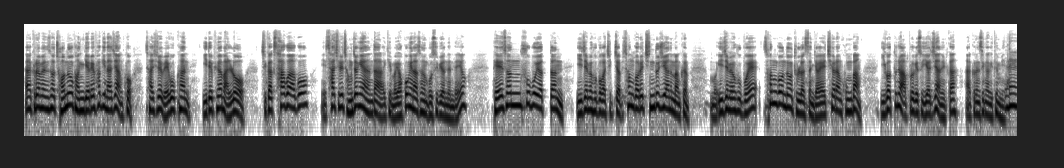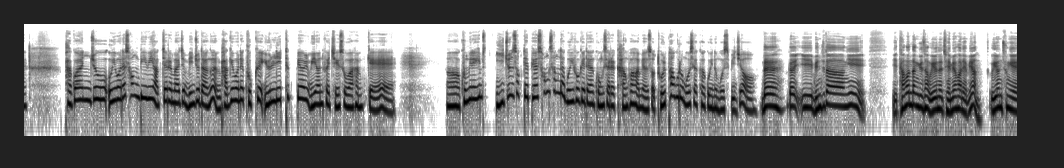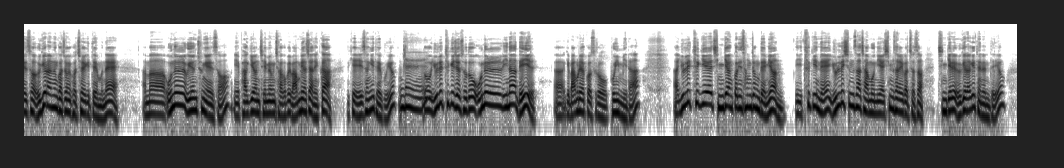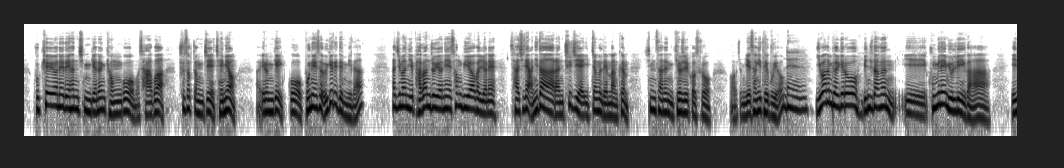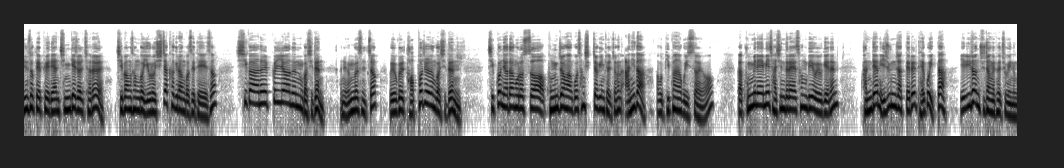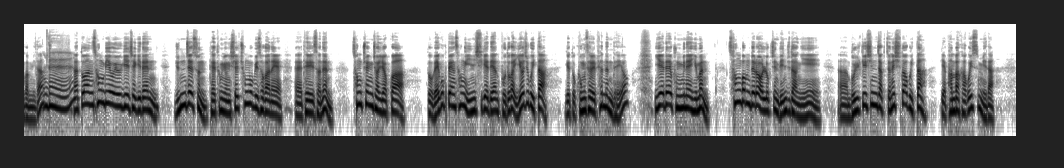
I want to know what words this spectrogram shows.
아, 그러면서 전후 관계를 확인하지 않고 사실을 왜곡한 이 대표야말로 즉각 사과하고 사실을 정정해야 한다. 이렇게 뭐 역공에 나서는 모습이었는데요. 대선 후보였던 이재명 후보가 직접 선거를 진두지휘하는 만큼 뭐 이재명 후보의 선거 운동을 둘러싼 여야의 치열한 공방 이것도 좀 앞으로 계속 이어지지 않을까 아, 그런 생각이 듭니다. 네. 박완주 의원의 성비위 악재를 맞은 민주당은 박 의원의 국회 윤리특별위원회 제소와 함께 어, 국민의힘 이준석 대표의 성상납 의혹에 대한 공세를 강화하면서 돌파구를 모색하고 있는 모습이죠. 네, 그러니까 이 민주당이 이 당원 당 규상 의원을 제명하려면 의원총회에서 의결하는 과정을 거쳐야 하기 때문에 아마 오늘 의원총회에서 이박 의원 제명 작업을 마무리하지 않을까 이렇게 예상이 되고요. 네. 또 윤리특위제소도 오늘이나 내일 아, 이렇게 마무리할 것으로 보입니다. 아, 윤리특위의 징계 안건이 상정되면 이 특위 내 윤리심사 자문위의 심사를 거쳐서 징계를 의결하게 되는데요. 국회의원에 대한 징계는 경고, 뭐 사과, 출석 정지, 제명 아, 이런 게 있고 본회의에서 의결이 됩니다. 하지만 이 박완조 의원이 성비와 관련해 사실이 아니다라는 취지의 입장을 낸 만큼 심사는 길어질 것으로 어, 좀 예상이 되고요. 네. 이와는 별개로 민주당은 이 국민의힘 윤리위가 이준석 대표에 대한 징계 절차를 지방선거 이후로 시작하기로 한 것에 대해서 시간을 끌려는 것이든 아니면 은근슬쩍 의혹을 덮어주려는 것이든 집권 여당으로서 공정하고 상식적인 결정은 아니다라고 비판하고 있어요. 그러니까 국민의힘이 자신들의 성비 의혹에는 관대한 이중잣대를 대고 있다. 이런 주장을 펼치고 있는 겁니다. 네. 또한 성비 의혹이 제기된 윤재순 대통령실 총무비서관에 대해서는 성추행 전력과 또 왜곡된 성인식에 대한 보도가 이어지고 있다. 이게 또 공세를 폈는데요. 이에 대해 국민의힘은 성범대로 얼룩진 민주당이 아, 물귀신 작전을 시도하고 있다. 반박하고 있습니다.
